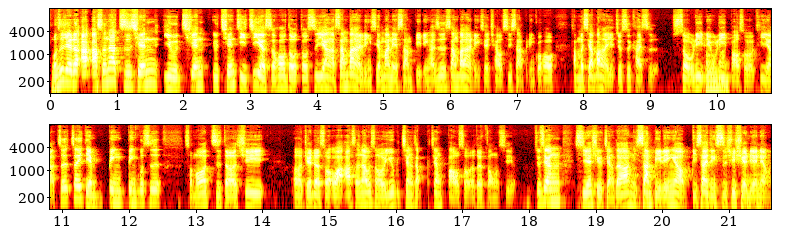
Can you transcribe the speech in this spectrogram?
我是觉得阿阿森纳之前有前有前几季的时候都都是一样啊，上半场领先曼联三比零，还是上半场领先切尔西三比零过后，他们下半场也就是开始守力留力保守踢啊，这这一点并并不是什么值得去呃觉得说哇阿森纳为什么又这样这样保守的这个东西，就像 C H 讲的啊，你三比零啊，比赛已经失去悬念了，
